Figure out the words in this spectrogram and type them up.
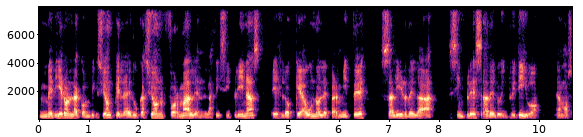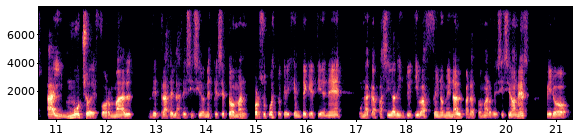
me dieron la convicción que la educación formal en las disciplinas es lo que a uno le permite salir de la simpleza de lo intuitivo. hay mucho de formal detrás de las decisiones que se toman. Por supuesto que hay gente que tiene una capacidad intuitiva fenomenal para tomar decisiones, pero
